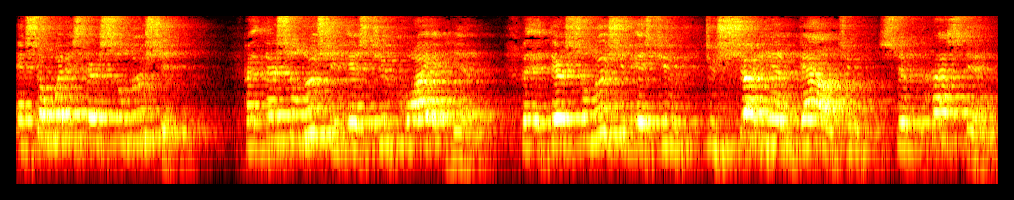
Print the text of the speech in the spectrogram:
And so, what is their solution? Their solution is to quiet him. Their solution is to, to shut him down, to suppress him,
